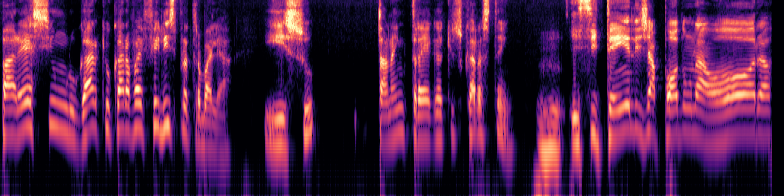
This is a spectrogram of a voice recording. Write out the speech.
Parece um lugar que o cara vai feliz para trabalhar. E isso tá na entrega que os caras têm. Uhum. E se tem, eles já podem na hora,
